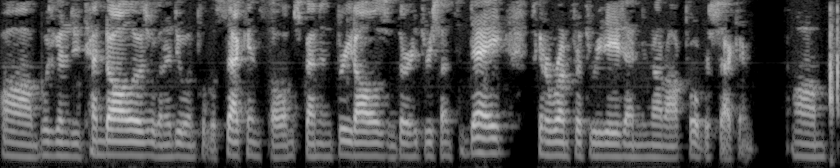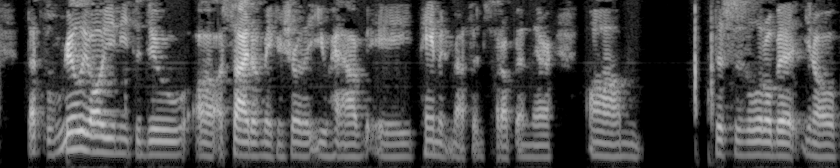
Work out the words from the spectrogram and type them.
um, we're going to do $10. We're going to do until the second. So I'm spending $3.33 a day. It's going to run for three days ending on October 2nd. Um, that's really all you need to do uh, aside of making sure that you have a payment method set up in there. Um, this is a little bit, you know,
